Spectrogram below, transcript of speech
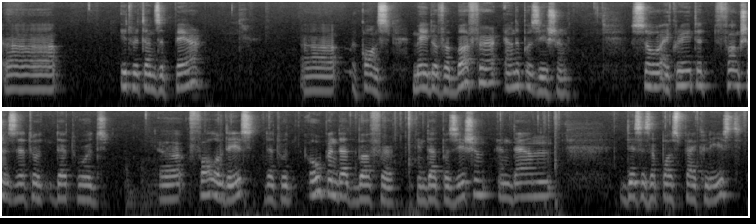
uh, it returns a pair, uh, a cons, made of a buffer and a position. So I created functions that would, that would uh, follow this, that would open that buffer in that position, and then this is a pos-spec list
